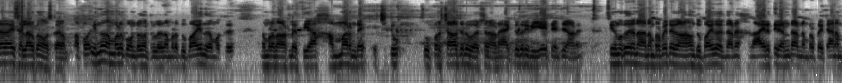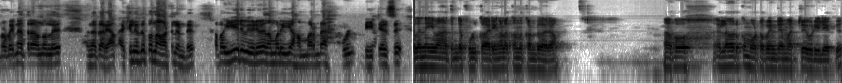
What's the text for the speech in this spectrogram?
ഹലോ ഗൈസ് എല്ലാവർക്കും നമസ്കാരം. അപ്പോൾ ഇന്ന് നമ്മൾ കൊണ്ടുവന്നിട്ടുള്ളത് നമ്മുടെ ദുബായിൽ നിന്ന് നമുക്ക് നമ്മുടെ നാട്ടിലെത്തിയ ഹമ്മറിന്റെ എച്ച് ടു സൂപ്പർ ചാർജർ വേർഷനാണ് ആക്ച്വലി ഒരു വി എയ്റ്റ് എഞ്ചിനാണ് സി നമുക്ക് ഇതിന്റെ നമ്പർ പ്ലേറ്റ് കാണാം. ദുബായിൽ വരുന്നതാണ്. ആയിരത്തി രണ്ടാണ് നമ്പർ പ്ലേറ്റ് ആ നമ്പർ പ്ലേറ്റിന് എത്രയാണെന്നുള്ളത് നിങ്ങൾക്കറിയാം. ആക്ച്വലി ഇതിപ്പോൾ നാട്ടിലുണ്ട്. അപ്പോൾ ഈ ഒരു വീഡിയോയിൽ നമ്മൾ ഈ ഹമ്മറിന്റെ ഫുൾ ഡീറ്റെയിൽസ് തന്നെ ഈ വാഹനത്തിന്റെ ഫുൾ കാര്യങ്ങളൊക്കെ ഒന്ന് കണ്ടുവരാം. അപ്പോൾ എല്ലാവർക്കും മോട്ടോപ്പൈന്റെ മറ്റൊരു വീഡിയോയിലേക്ക്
